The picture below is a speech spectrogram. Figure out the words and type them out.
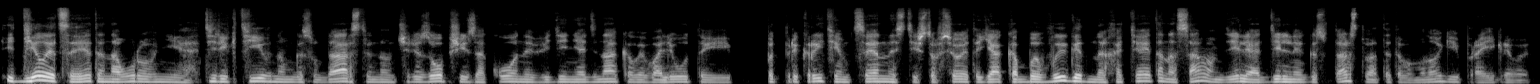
И делается это на уровне директивном, государственном, через общие законы, введение одинаковой валюты и под прикрытием ценностей, что все это якобы выгодно, хотя это на самом деле отдельные государства от этого многие проигрывают.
